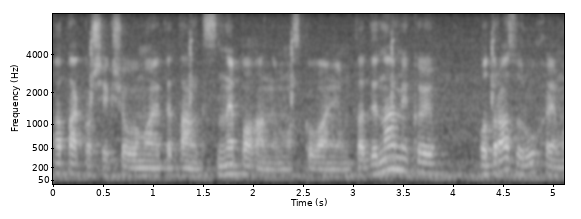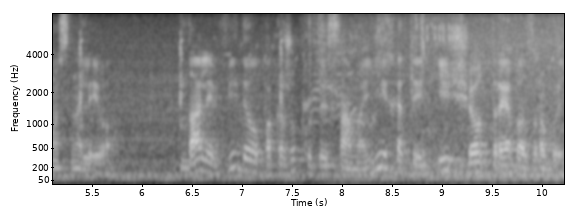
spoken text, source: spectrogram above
а також якщо ви маєте танк з непоганим маскуванням та динамікою, одразу рухаємось наліво. Далі в відео покажу, куди саме їхати і що треба зробити.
